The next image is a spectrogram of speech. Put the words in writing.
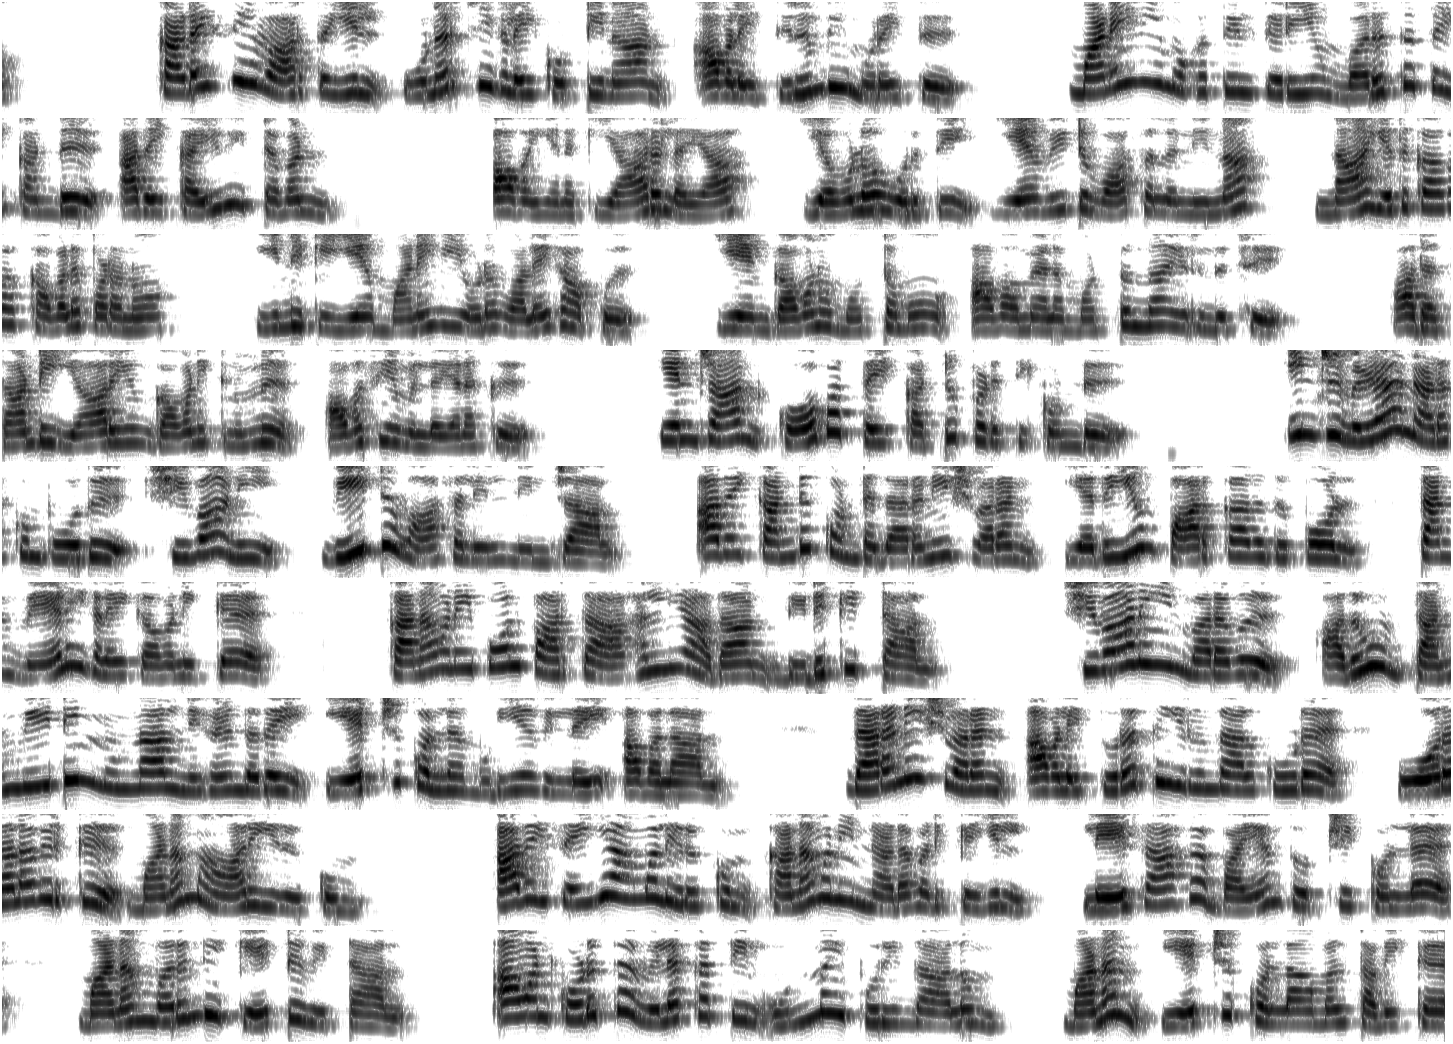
கடைசி வார்த்தையில் உணர்ச்சிகளை கொட்டினான். அவளை திரும்பி முறைத்து மனைவி முகத்தில் தெரியும் வருத்தத்தை கண்டு அதை கைவிட்டவன். அவ எனக்கு யாருலையா எவ்வளோ ஒருத்தி. என் வீட்டு வாசல்ல நின்னா நான் எதுக்காக கவலைப்படணும்? இன்னைக்கு என் மனைவியோட வளைகாப்பு. என் கவனம் மொத்தமும் அவ மேல மட்டும்தான் இருந்துச்சு. அதை தாண்டி யாரையும் கவனிக்கணும்னு அவசியம் இல்லை எனக்கு. என்றான் கோபத்தை கட்டுப்படுத்தி கொண்டு. இன்று விழா நடக்கும் போது சிவானி வீட்டு வாசலில் நின்றாள். அதை கண்டு கொண்ட தரணீஸ்வரன் எதையும் பார்க்காதது போல் தன் வேலைகளை கவனிக்க கணவனைப் போல் பார்த்த அகல்யாதான் திடுக்கிட்டாள். சிவானியின் வரவு அதுவும் தன் வீட்டின் முன்னால் நிகழ்ந்ததை ஏற்றுக்கொள்ள முடியவில்லை அவளால். தரணீஸ்வரன் அவளை துரத்தி இருந்தால் கூட ஓரளவிற்கு மனம் ஆறியிருக்கும். அதை செய்யாமல் இருக்கும் கணவனின் நடவடிக்கையில் லேசாக பயம் தொற்றிக்கொள்ள மனம் வருந்தி கேட்டுவிட்டால் அவன் கொடுத்த விளக்கத்தின் உண்மை புரிந்தாலும் மனம் ஏற்றுக்கொள்ளாமல் தவிக்க.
